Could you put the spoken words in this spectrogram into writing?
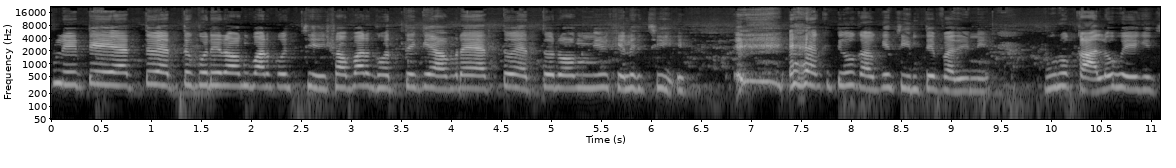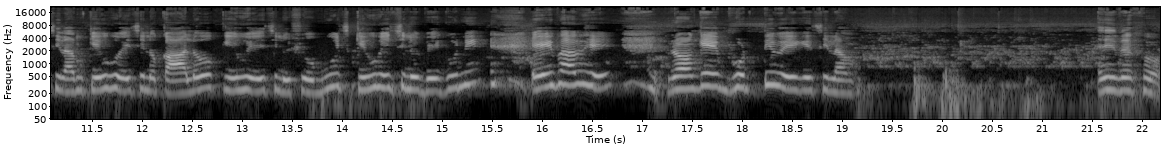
প্লেটে এত এত করে রং বার করছে। সবার ঘর থেকে আমরা এত এত রং নিয়ে খেলেছি। একটুও কাউকে চিনতে পারিনি। পুরো কালো হয়ে গেছিলাম। কেউ হয়েছিল কালো, কেউ হয়েছিল সবুজ, কেউ হয়েছিল বেগুনি। এইভাবে রঙে ভর্তি হয়ে গেছিলাম। এই দেখো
